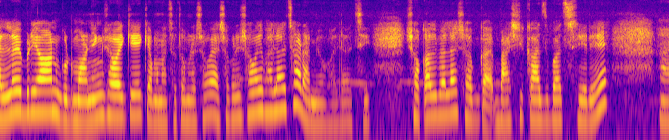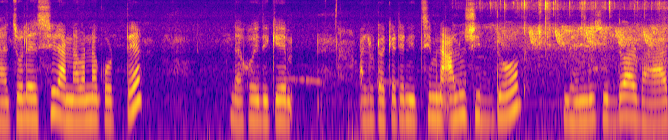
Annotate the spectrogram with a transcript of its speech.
হ্যালো এভরিওয়ান, গুড মর্নিং সবাইকে। কেমন আছো তোমরা সবাই? আশা করি সবাই ভালো আছো আর আমিও ভালো আছি। সকালবেলা সব বাসি কাজ বাজ সেরে চলে এসেছি রান্নাবান্না করতে। দেখো এদিকে আলুটা কেটে নিচ্ছি মানে আলু সিদ্ধ, ভেন্ডি সিদ্ধ আর ভাত,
